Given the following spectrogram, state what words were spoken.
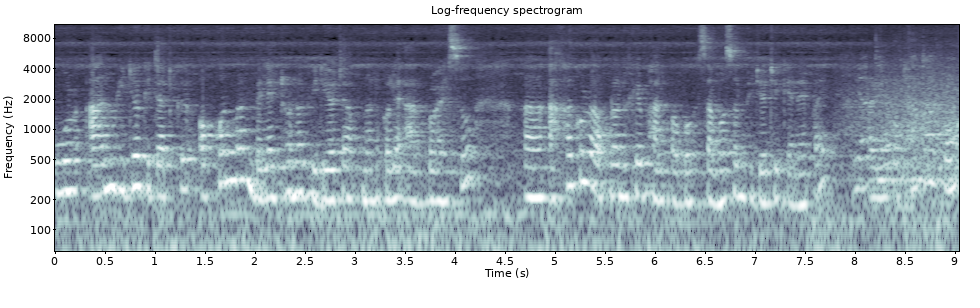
মোৰ আন ভিডিঅ'কেইটাতকৈ অকণমান বেলেগ ধৰণৰ ভিডিঅ' এটা আপোনালোকলৈ আগবঢ়াইছোঁ। আশা কৰোঁ আপোনালোকে ভাল পাব। চাবচোন ভিডিঅ'টি কেনে পায়। আৰু কথা এটা কওঁ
